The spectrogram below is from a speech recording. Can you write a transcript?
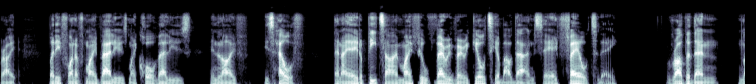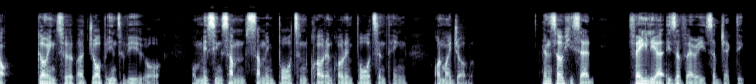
right? But if one of my values, my core values in life is health, and I ate a pizza, I might feel very, very guilty about that and say I failed today rather than not going to a job interview or or missing some some important quote unquote important thing on my job. And so he said, failure is a very subjective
